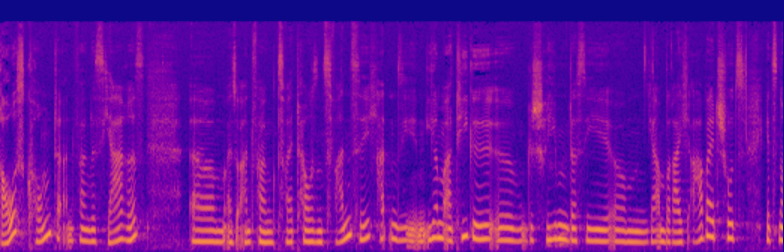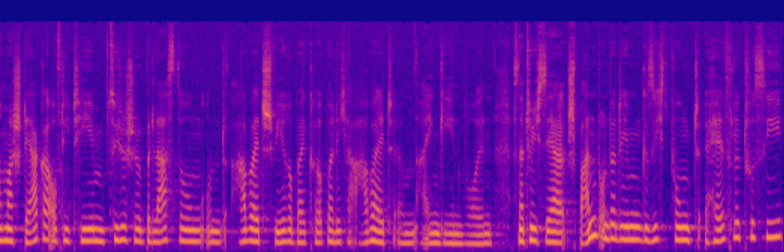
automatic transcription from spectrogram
rauskommt, Anfang des Jahres, also Anfang 2020, hatten Sie in Ihrem Artikel äh, geschrieben, dass Sie ähm, ja im Bereich Arbeitsschutz jetzt nochmal stärker auf die Themen psychische Belastung und Arbeitsschwere bei körperlicher Arbeit ähm, eingehen wollen. Das ist natürlich sehr spannend unter dem Gesichtspunkt Health Literacy.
